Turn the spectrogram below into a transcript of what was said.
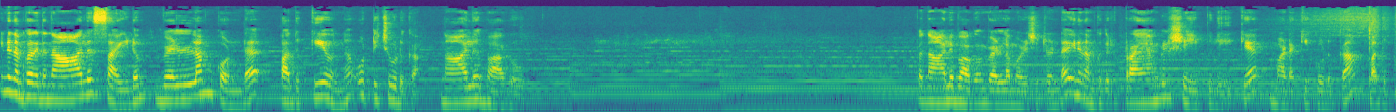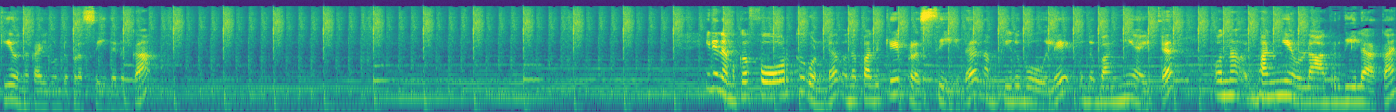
ഇനി നമുക്ക് അതിന്റെ നാല് സൈഡും വെള്ളം കൊണ്ട് പതുക്കെ ഒന്ന് ഒട്ടിച്ചു കൊടുക്കാം. നാല് ഭാഗവും. ഇപ്പൊ നാല് ഭാഗവും വെള്ളം ഒഴിച്ചിട്ടുണ്ട്. ഇനി നമുക്കിതൊരു ട്രയാങ്കിൾ ഷേപ്പിലേക്ക് മടക്കി കൊടുക്കാം. പതുക്കെ ഒന്ന് കൈകൊണ്ട് പ്രസ് ചെയ്തെടുക്കാം. ഇനി നമുക്ക് ഫോർക്ക് കൊണ്ട് ഒന്ന് പതുക്കെ പ്രസ് ചെയ്ത് നമുക്ക് ഇതുപോലെ ഒന്ന് ഭംഗിയായിട്ട് ഒന്ന് ഭംഗിയുള്ള ആകൃതിയിലാക്കാൻ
